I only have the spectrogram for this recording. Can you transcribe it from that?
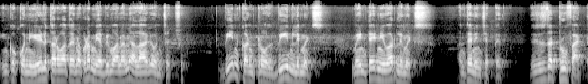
ఇంకో కొన్ని ఏళ్ళ తర్వాత అయినా కూడా మీ అభిమానాన్ని అలాగే ఉంచవచ్చు be in control be in limits maintain your limits. అంతే నేను చెప్పేది. This is the true fact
